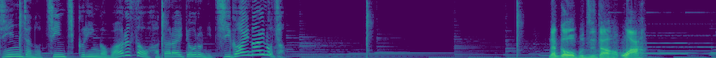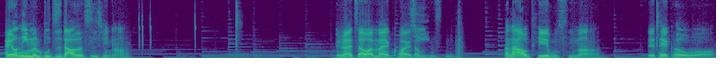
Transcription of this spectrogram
神社のチンチクリンが悪さを働いておるに違いないのじゃ那个我不知道哇，还有你们不知道的事情哦。原来在玩麦块的，不是？看他有贴不是吗？谁 take 我？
